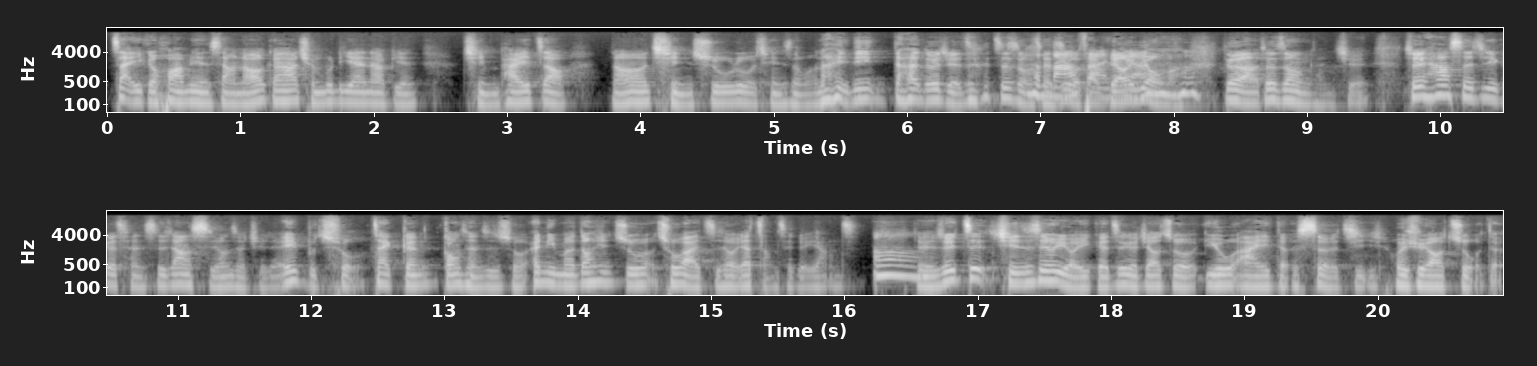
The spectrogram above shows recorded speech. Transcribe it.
在一个画面上，然后跟它全部立在那边，请拍照，然后请输入，请什么，那一定大家都觉得这这种程式我才不要用嘛，对啊，就这种感觉。所以他设计一个程式，让使用者觉得诶不错，再跟工程师说，诶你们东西出出来之后要长这个样子。嗯，对，所以这其实是有一个这个叫做 UI 的设计会需要做的。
